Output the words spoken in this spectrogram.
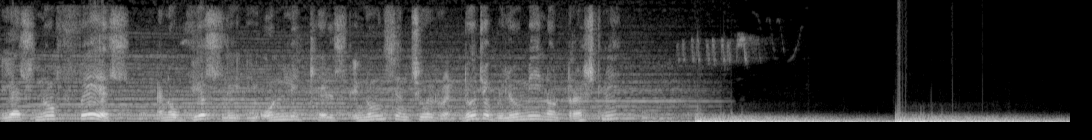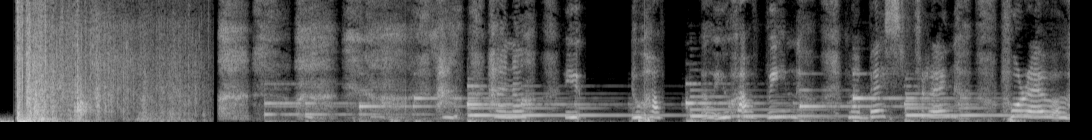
He has no face, and obviously he only kills innocent children. Don't you believe me? Not trust me? Have been my best friend forever.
